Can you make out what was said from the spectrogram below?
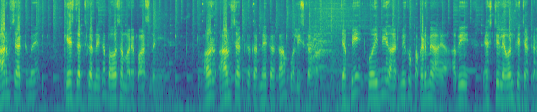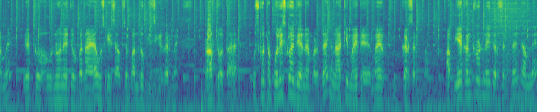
आर्म्स एक्ट में केस दर्ज करने का पावर्स हमारे पास नहीं है। और आर्म्स एक्ट करने का काम पुलिस का है। जब भी कोई भी आदमी को पकड़ में आया, अभी एस टी इलेवन के चक्कर में एक उन्होंने जो बताया, उसके हिसाब से बंदूक किसी के घर में प्राप्त होता है, उसको तो पुलिस को ही देना पड़ता है कि ना कि मैं दे, मैं कर सकता हूँ। आप ये कंक्लूड नहीं कर सकते कि हमने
